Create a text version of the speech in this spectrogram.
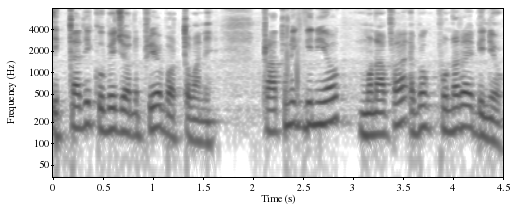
ইত্যাদি খুবই জনপ্রিয় বর্তমানে। প্রাথমিক বিনিয়োগ, মুনাফা এবং পুনরায় বিনিয়োগ।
